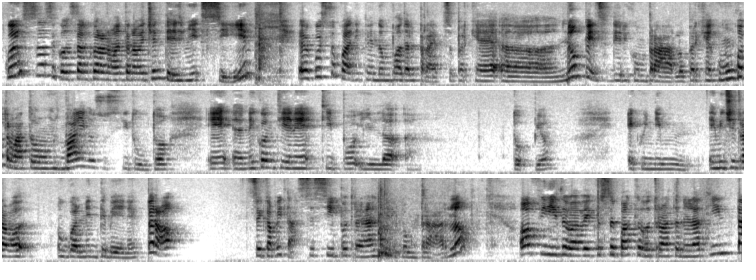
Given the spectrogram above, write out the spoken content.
Questo se costa ancora 99 centesimi sì. E questo qua dipende un po' dal prezzo perché uh, non penso di ricomprarlo perché comunque ho trovato un valido sostituto e uh, ne contiene tipo il doppio. E quindi e mi ci trovo ugualmente bene. Però se capitasse sì potrei anche ricomprarlo. Ho finito vabbè questo qua che avevo trovato nella tinta.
